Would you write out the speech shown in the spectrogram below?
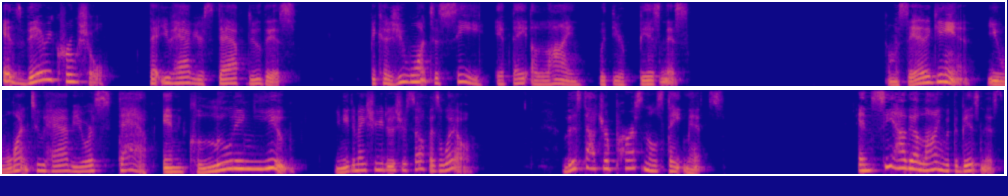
It's very crucial that you have your staff do this because you want to see if they align with your business. I'm going to say it again. You want to have your staff, including you. You need to make sure you do this yourself as well. List out your personal statements and see how they align with the business.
